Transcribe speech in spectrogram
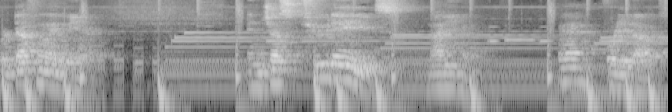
we're definitely leaner. In just two days, not even. Eh, 48 hours.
